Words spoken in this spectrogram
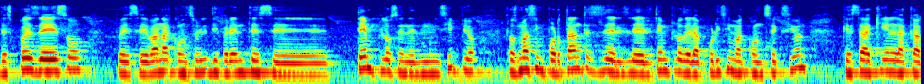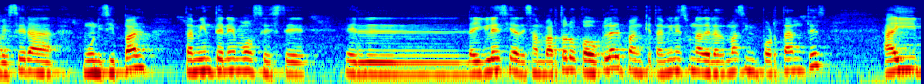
Después de eso, pues se van a construir diferentes eh, templos en el municipio. Los más importantes es el, templo de la Purísima Concepción, que está aquí en la cabecera municipal. También tenemos este, la iglesia de San Bartolo Cuauclalpan, que también es una de las más importantes. Ahí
